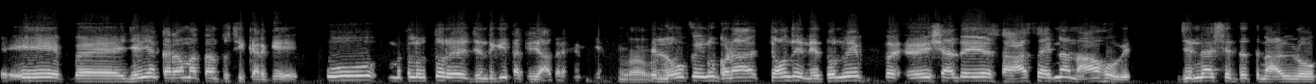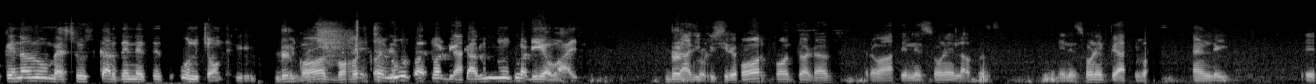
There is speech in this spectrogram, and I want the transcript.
ਇਹ ਜਿਹੜੀਆਂ ਕਰਾਮਾਤਾਂ ਤੁਸੀਂ ਕਰਕੇ ਉਹ ਮਤਲਬ ਤੁਰ ਜ਼ਿੰਦਗੀ ਤੱਕ ਯਾਦ ਰਹਿਣਗੀਆਂ। ਤੇ ਲੋਕ ਇਹਨੂੰ ਬੜਾ ਚਾਹੁੰਦੇ ਨੇ ਤੁਹਾਨੂੰ ਇਹ ਸ਼ਾਇਦ ਇਹ ਅਹਿਸਾਸ ਇੰਨਾ ਨਾ ਹੋਵੇ ਜਿੰਨਾ ਸ਼ਿੱਦਤ ਨਾਲ ਲੋਕ ਇਹਨਾਂ ਨੂੰ ਮਹਿਸੂਸ ਕਰਦੇ ਨੇ ਤੇ ਉਹਨੂੰ ਚਾਹੁੰਦੇ ਨੇ। ਬਹੁਤ ਬਹੁਤ ਸਲੂਟ ਤੁਹਾਡੀ ਗੱਲ ਨੂੰ ਤੁਹਾਡੀ ਆਵਾਜ਼। ਰਾਜੀ ਖੁਸ਼ੀ ਬਹੁਤ ਬਹੁਤ ਤੁਹਾਡਾ ਧੰਨਵਾਦ ਇਹਨੇ ਸੋਹਣੇ ਲਫ਼ਜ਼। ਇਹਨੇ ਸੋਹਣੇ ਪਿਆਰੇ ਕਹਿਣ ਲਈ ਤੇ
